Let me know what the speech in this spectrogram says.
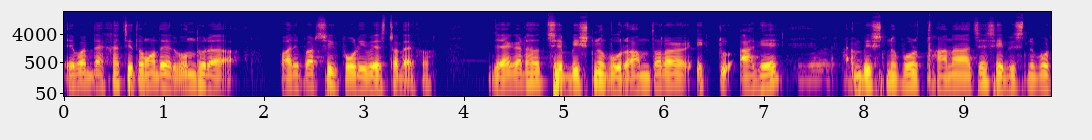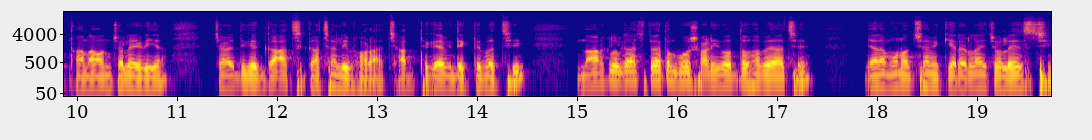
এবার দেখাচ্ছি তোমাদের বন্ধুরা পারিপার্শ্বিক পরিবেশটা দেখো। জায়গাটা হচ্ছে বিষ্ণুপুর, আমতলার একটু আগে বিষ্ণুপুর থানা আছে, সেই বিষ্ণুপুর থানা অঞ্চলে এরিয়া। চারিদিকে গাছ গাছালি ভরা, ছাদ থেকে আমি দেখতে পাচ্ছি। নারকেল গাছ তো পুরো সারিবদ্ধভাবে আছে। যেন মনে হচ্ছে আমি কেরালায় চলে এসেছি।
